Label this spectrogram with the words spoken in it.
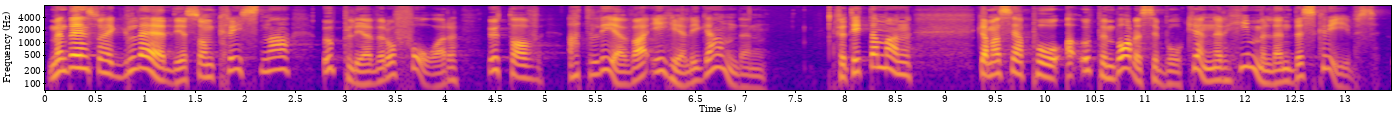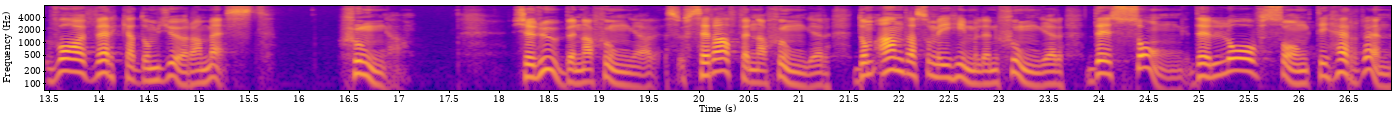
Men det är en sån här glädje som kristna upplever och får utav att leva i heliganden. För tittar man kan man säga på Uppenbarelseboken, när himlen beskrivs, vad verkar de göra mest? Sjunga. Keruberna sjunger, seraferna sjunger, de andra som är i himlen sjunger. Det är sång, det är lovsång till Herren.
